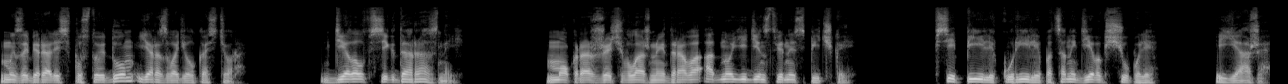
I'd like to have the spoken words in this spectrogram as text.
Мы забирались в пустой дом, я разводил костер. Делал всегда разный. Мог разжечь влажные дрова одной единственной спичкой. Все пили, курили, пацаны девок щупали. Я же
